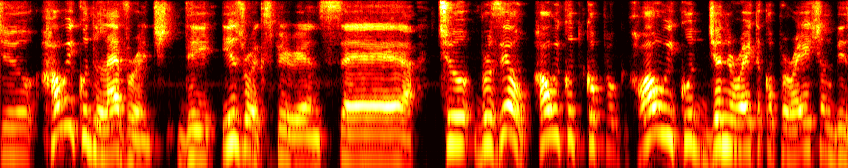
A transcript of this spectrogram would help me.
to how we could leverage the Israel experience uh, to Brazil. How we could how we could generate a cooperation be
